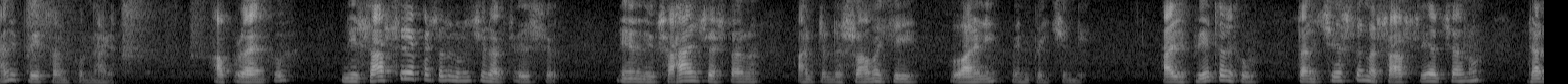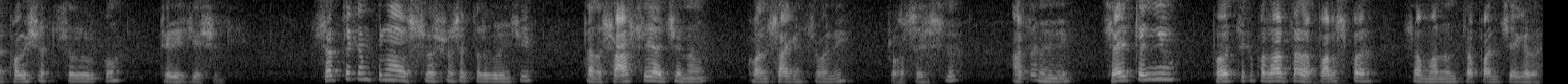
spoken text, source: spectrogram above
అని పీటర్ అనుకున్నాడు. అప్పుడు ఆయనకు నీ శాస్త్రీయ పద్ధతి గురించి నాకు తెలుసు. నేను నీకు సహాయం చేస్తాను అంటున్న స్వామికి వాణి వినిపించింది. అది పీటర్కు తను చేస్తున్న శాస్త్రీయ అధ్యయనం దాని భవిష్యత్ స్వరూపం తెలియజేసింది. శబ్ద కంపనాల సూక్ష్మశక్తుల గురించి తన శాస్త్రీయ అధ్యయనం కొనసాగించమని ప్రోత్సహిస్తూ అతనిని చైతన్యం భౌతిక పదార్థాల పరస్పర సంబంధంతో పనిచేయగల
